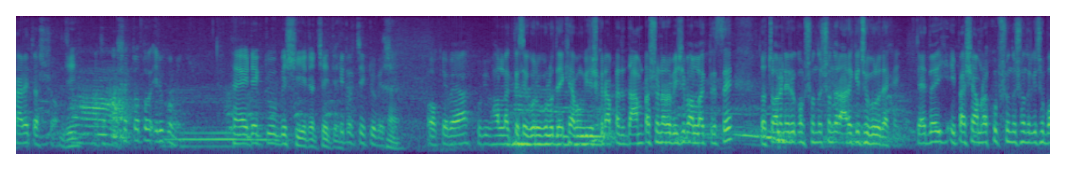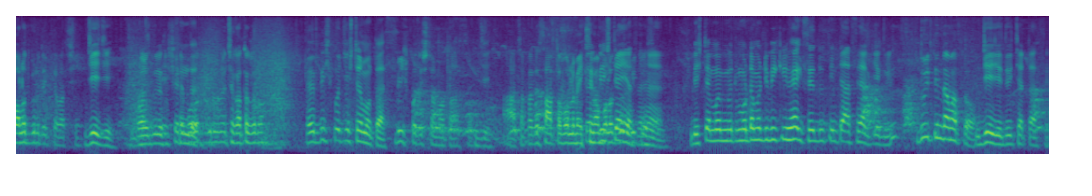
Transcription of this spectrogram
সাড়ে চারশো। জি। আচ্ছা পাশেরটা তো এরকমই? হ্যাঁ এটা একটু বেশি এটার চাইতে। এটার চেয়ে একটু বেশি। হ্যাঁ। ওকে ভাইয়া খুবই ভালো লাগতেছে গরুগুলো দেখে এবং বিশেষ করে আপনাদের দামটা শোনারও বেশি ভালো লাগতেছে। তো চলেন এরকম সুন্দর সুন্দর আরও কিছু গরু দেখাই। জাহিদ ভাই এই পাশে আমরা খুব সুন্দর সুন্দর কিছু বলদ গরু দেখতে পাচ্ছি। জি জি বলদগুলো গুরু সুন্দর। বলদ গরু রয়েছে কতগুলো? বিশ পঁচিশটার মতো আছে। বিশ পঁচিশটার মতো আছে। জি। আচ্ছা আপনাদের সাত তো বলল ম্যাক্সিমাম বলদ আছে হ্যাঁ। বিশটা মোটামুটি বিক্রি হয়ে গেছে দু তিনটা আছে আর কি এগুলি। দুই তিনটা মাত্র? জি জি দুই চারটা আছে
